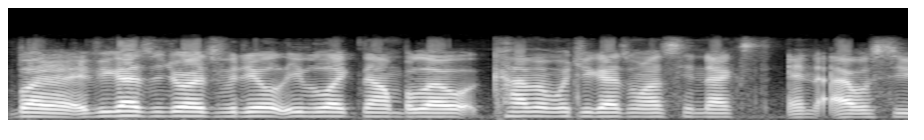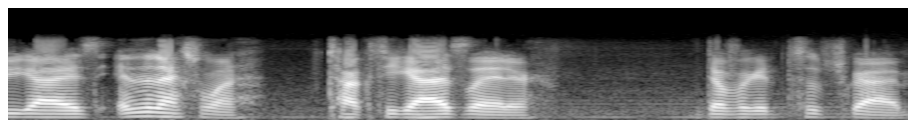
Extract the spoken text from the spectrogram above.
But uh, if you guys enjoyed this video, leave a like down below. Comment what you guys want to see next. And I will see you guys in the next one. Talk to you guys later. Don't forget to subscribe.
